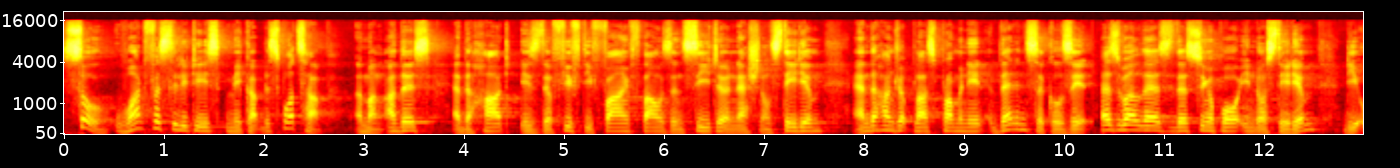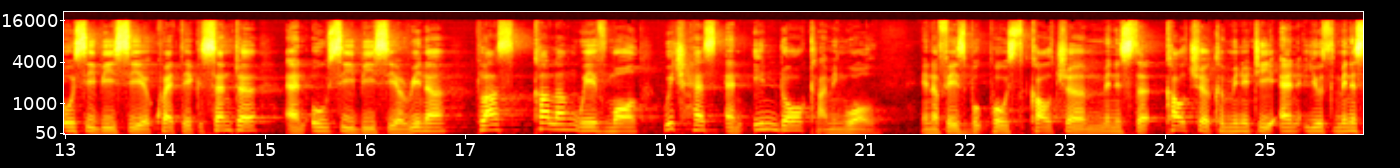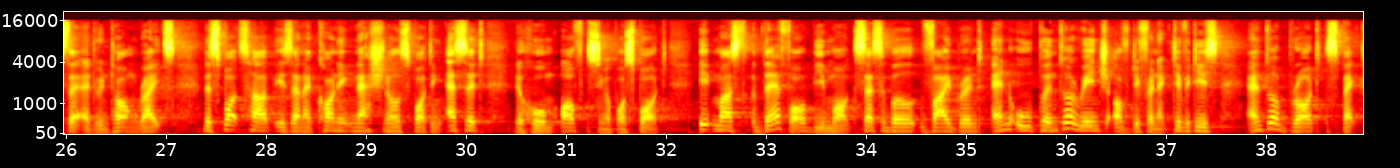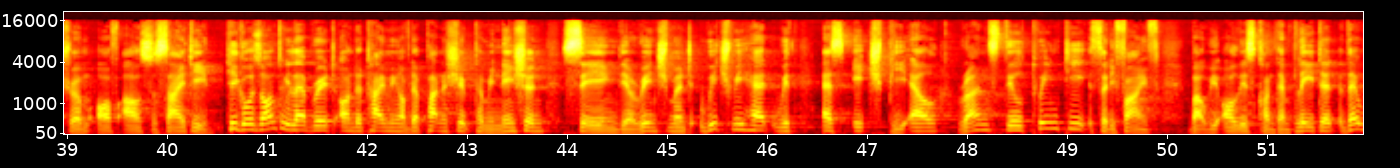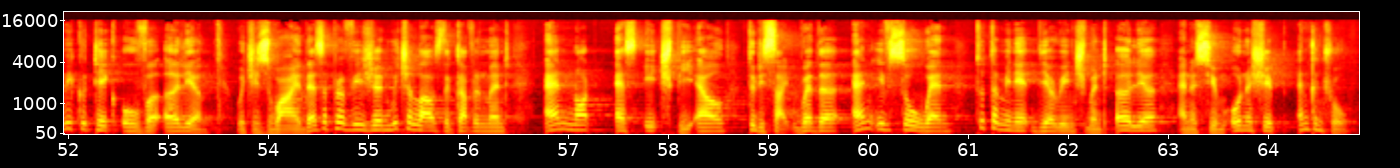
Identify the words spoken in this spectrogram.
So, what facilities make up the Sports Hub? Among others, at the heart is the 55,000-seater National Stadium and the 100-plus promenade that encircles it, as well as the Singapore Indoor Stadium, the OCBC Aquatic Centre and OCBC Arena, plus Kallang Wave Mall, which has an indoor climbing wall. In a Facebook post, Culture Minister, Culture, Community and Youth Minister Edwin Tong writes, The Sports Hub is an iconic national sporting asset, the home of Singapore sport. It must therefore be more accessible, vibrant and open to a range of different activities and to a broad spectrum of our society. He goes on to elaborate on the timing of the partnership termination, saying the arrangement which we had with SHPL runs till 2035, but we always contemplated that we could take over earlier, which is why there's a provision which allows the government and not SHPL to decide whether and if so when to terminate the arrangement earlier and assume ownership and control.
